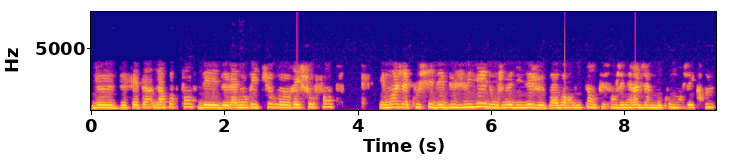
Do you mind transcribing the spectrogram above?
de, de cette l'importance des de la nourriture euh, réchauffante. Et moi, j'accouchais début juillet, donc je me disais, je vais pas avoir envie de ça. En plus, en général, j'aime beaucoup manger cru.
